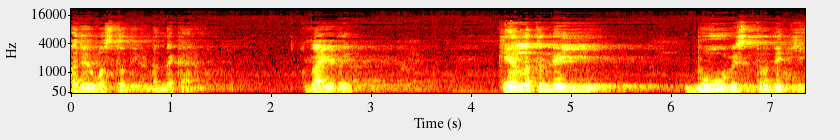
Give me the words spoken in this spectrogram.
അതൊരു വസ്തുതയുണ്ട്. എന്താ കാരണം? അതായത് കേരളത്തിന്റെ ഈ ഭൂവിസ്തൃതിക്ക്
